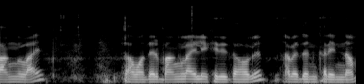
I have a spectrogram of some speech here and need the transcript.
বাংলায়। তো আমাদের বাংলায় লিখে দিতে হবে, আবেদনকারীর নাম।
